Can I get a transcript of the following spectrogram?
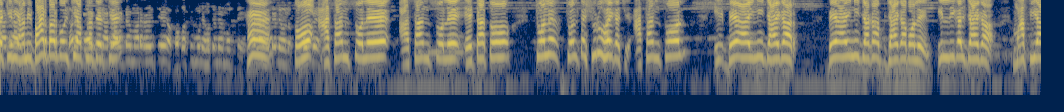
দেখিনি আমি বারবার বলছি আপনাদেরকে। হ্যাঁ তো আসানসোলে আসানসোলে এটা তো চলে চলতে শুরু হয়ে গেছে। আসানসোল বেআইনি জায়গার বেআইনি জায়গা জায়গা বলেন ইলিগাল জায়গা মাফিয়া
